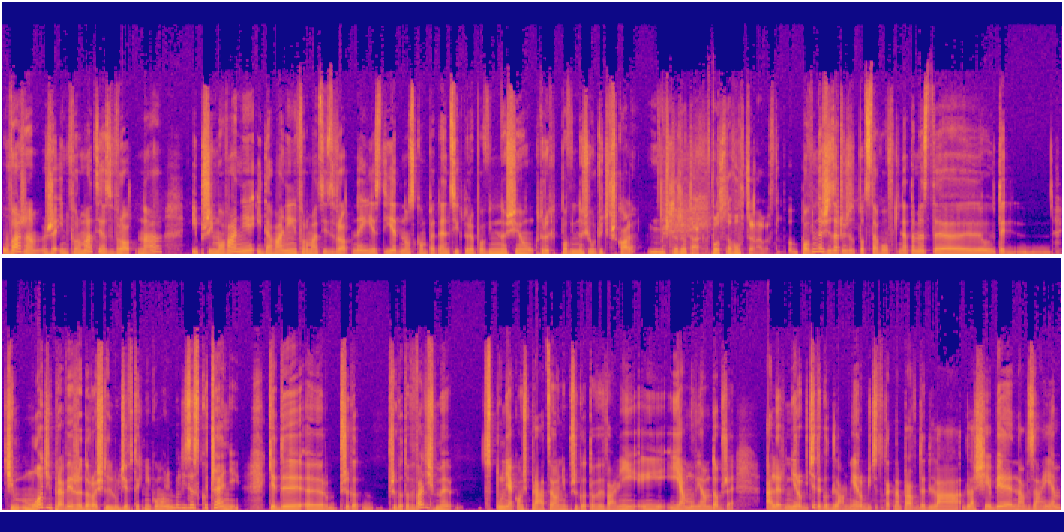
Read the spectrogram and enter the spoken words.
Uważam, że informacja zwrotna i przyjmowanie i dawanie informacji zwrotnej jest jedną z kompetencji, które powinno się, których powinno się uczyć w szkole. Myślę, że tak, w podstawówce nawet. Powinno się zacząć od podstawówki. Natomiast e, te, ci młodzi, prawie że dorośli ludzie w technikum, oni byli zaskoczeni. Kiedy e, przygotowywaliśmy wspólnie jakąś pracę, oni przygotowywali i, i ja mówiłam, dobrze, ale nie robicie tego dla mnie, robicie to tak naprawdę dla, dla siebie nawzajem,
